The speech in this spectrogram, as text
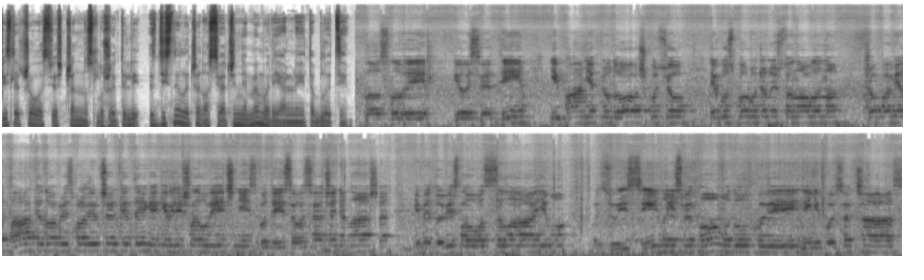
Після чого священнослужителі здійснили чин освячення меморіальної таблиці. Благослови і освяти, і пам'ятну дошку цю, яку споруджено і встановлено, щоб пам'ятати добрі справі вчинки тих, які відійшли у вічність, бо ти єси освячення наше, і ми тобі славу воссилаємо, Отцю і Сину, і Святому Духові, нині повсякчас,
